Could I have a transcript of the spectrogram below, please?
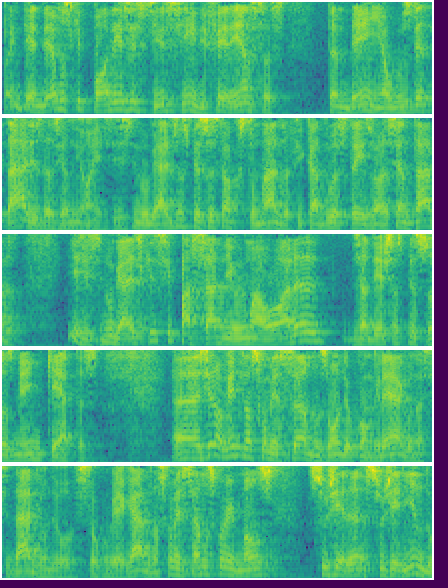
para entendermos que podem existir, sim, diferenças também em alguns detalhes das reuniões. Existem lugares onde as pessoas estão acostumadas a ficar duas, três horas sentadas e existem lugares que, se passar de uma hora, já deixa as pessoas meio inquietas. Uh, geralmente nós começamos, onde eu congrego, na cidade onde eu estou congregado, nós começamos com irmãos sugerindo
